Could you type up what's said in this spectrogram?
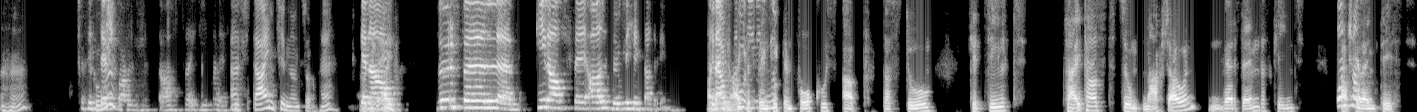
Aha. Das ist cool. sehr spannend. Da sieht man es. Ah, Steinchen und so. Hä? Genau. Würfel, ähm, Giraffe, alles Mögliche ist da drin. Also genau, cool. das Prinzip den Fokus ab, dass du gezielt Zeit hast zum Nachschauen, währenddem das Kind und abgelenkt schon, ist.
